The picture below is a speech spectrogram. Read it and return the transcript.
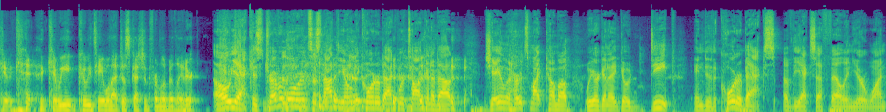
Can, can, can, we can we table that discussion for a little bit later? Oh yeah, because Trevor Lawrence is not the only quarterback we're talking about. Jalen Hurts might come up. We are going to go deep into the quarterbacks of the XFL in year one,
